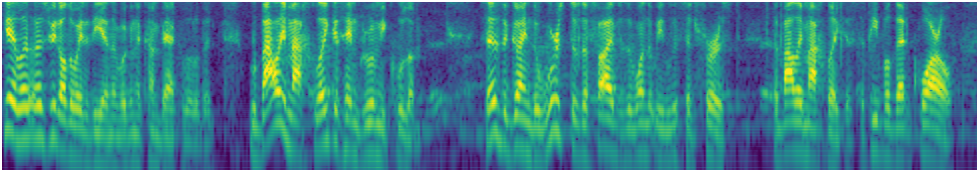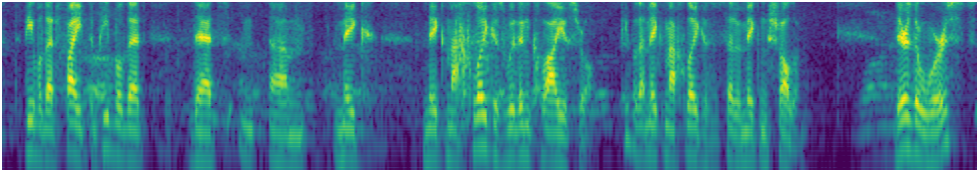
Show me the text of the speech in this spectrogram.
yeah, let, us read all the way to the end, and we're going to come back a little bit. Ubali machloikas hem mikulam. Says the guy, the worst of the five is the one that we listed first, the Bali Machlaikas, the people that quarrel, the people that fight, the people that that um, make make machlaikas within Klal Yisrael. People that make machlaikas instead of making shalom. They're the worst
